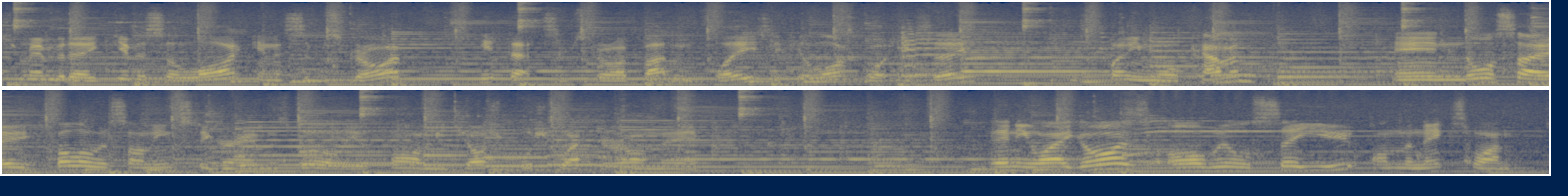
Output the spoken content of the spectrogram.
Just remember to give us a like and a subscribe. Hit that subscribe button please if you like what you see. There's plenty more coming. And also follow us on Instagram as well. You'll find me Josh Bushwacker on there. Anyway guys, I will see you on the next one.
